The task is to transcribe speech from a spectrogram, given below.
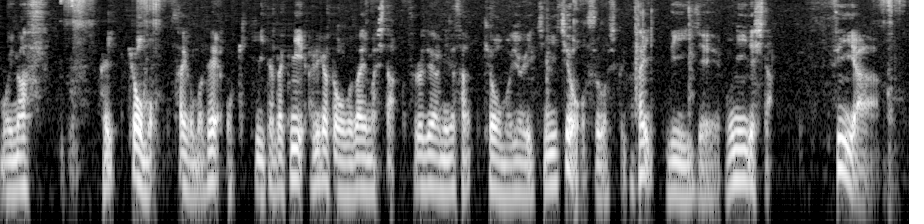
思います。はい。今日も最後までお聴きいただきありがとうございました。それでは皆さん、今日も良い一日をお過ごしください。DJ お兄でした。See ya!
